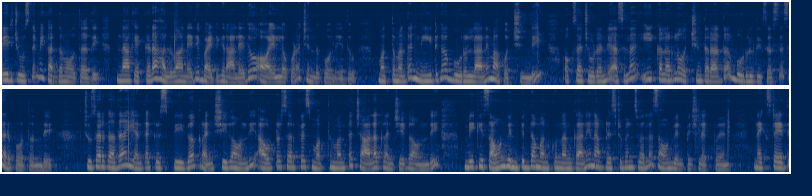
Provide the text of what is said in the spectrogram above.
మీరు చూస్తే మీకు అర్థమవుతుంది నాకు ఎక్కడ హల్వా అనేది బయటికి రాలేదు ఆయిల్లో కూడా చిందుకోలేదు. మొత్తం అంతా నీట్గా బూరుల్లానే మాకు వచ్చింది ఒకసారి చూడండి అసలు ఈ కలర్లో వచ్చిన తర్వాత బూరులు తీసేస్తే సరిపోతుంది. చూసారు కదా ఎంత క్రిస్పీగా క్రంచీగా ఉంది. అవుటర్ సర్ఫేస్ మొత్తం అంతా చాలా క్రంచీగా ఉంది. మీకు ఈ సౌండ్ వినిపిద్దాం అనుకున్నాను కానీ నాకు డిస్టర్బెన్స్ వల్ల సౌండ్ వినిపించలేకపోయాను. నెక్స్ట్ అయితే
